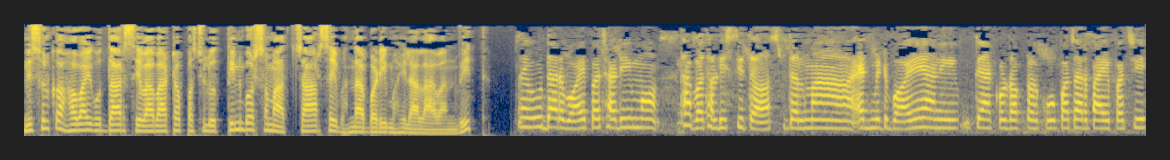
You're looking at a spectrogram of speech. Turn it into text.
निशुल्क हवाई उद्धार सेवाबाट पछिल्लो तीन वर्षमा चार सय भन्दा बढ़ी महिला लाभान्वित। उद्धार भए पछाडि म थापाथली स्थित हस्पिटलमा एडमिट भएँ अनि त्यहाँको डाक्टरको उपचार पाएपछि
